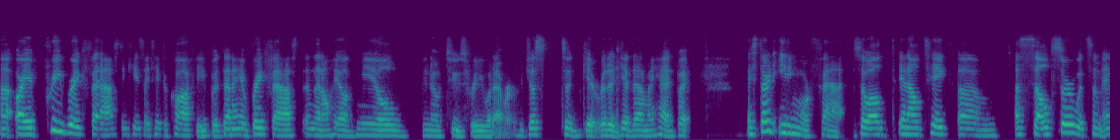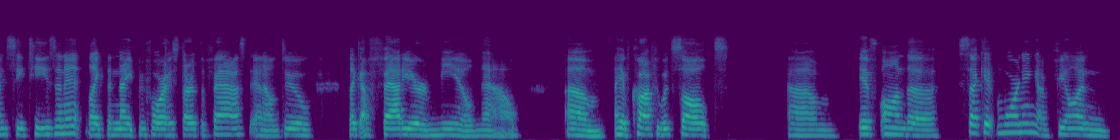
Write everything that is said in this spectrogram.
uh, or I have pre-break fast in case I take a coffee, but then I have break fast and then I'll have meal, you know, two, three, whatever, just to get rid of, get it out of my head. But I started eating more fat. So I'll, and I'll take um, a seltzer with some MCTs in it, like the night before I start the fast, and I'll do like a fattier meal now. Um, I have coffee with salt. Um, if on the second morning I'm feeling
